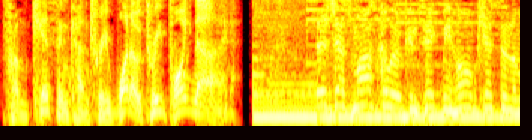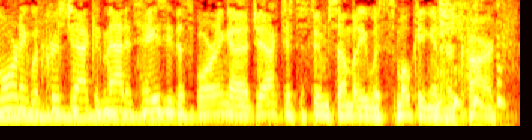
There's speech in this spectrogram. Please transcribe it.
from Kissin' Country 103.9. There's Jess Moskaluke can take me home. Kiss in the morning with Chris, Jack, and Matt. It's hazy this morning. Uh, Jack just assumed somebody was smoking in her car.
